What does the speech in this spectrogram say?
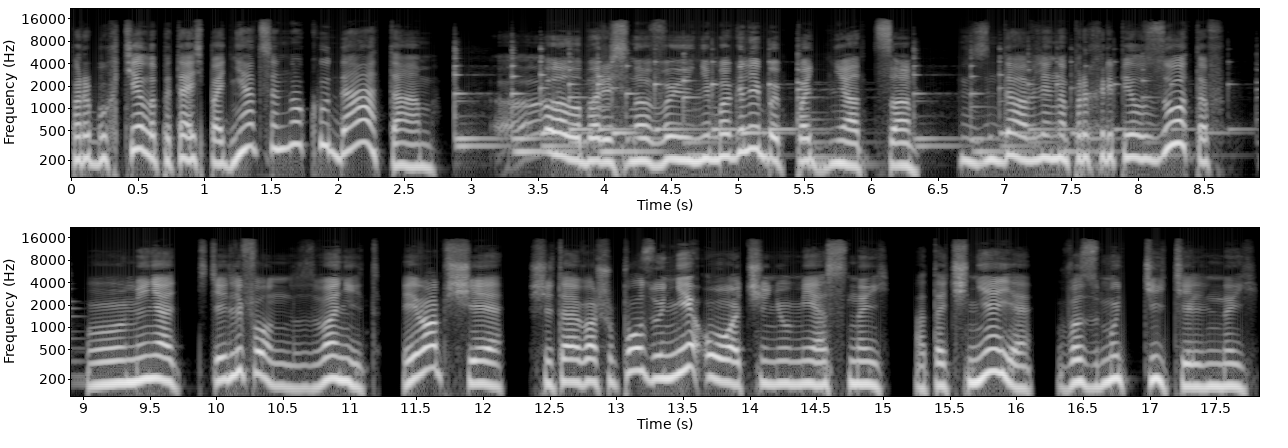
Пробухтела, пытаясь подняться, но куда там? «Алла Борисовна, вы не могли бы подняться?» Сдавленно прохрипел Зотов. «У меня телефон звонит. И вообще, считаю вашу позу не очень уместной, а точнее, возмутительной».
